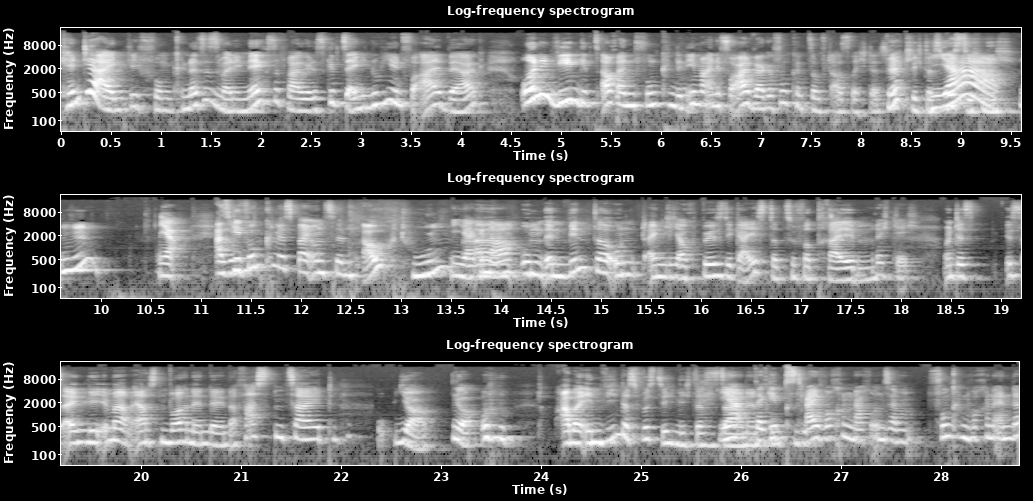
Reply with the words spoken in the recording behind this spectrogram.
kennt ihr eigentlich Funken? Das ist mal die nächste Frage. Das gibt es eigentlich nur hier in Vorarlberg. Und in Wien gibt es auch einen Funken, den immer eine Vorarlberger Funkenzunft ausrichtet. Wirklich, das ja. wusste ich nicht. Mhm. Ja. Also Funken ist bei uns ein Brauchtum, Ja, genau. ähm, um den Winter und eigentlich auch böse Geister zu vertreiben. Richtig. Und das ist eigentlich immer am ersten Wochenende in der Fastenzeit. Ja, Ja. aber in Wien, das wusste ich nicht, dass es da Ja, einen da gibt es drei Wochen nach unserem Funkenwochenende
